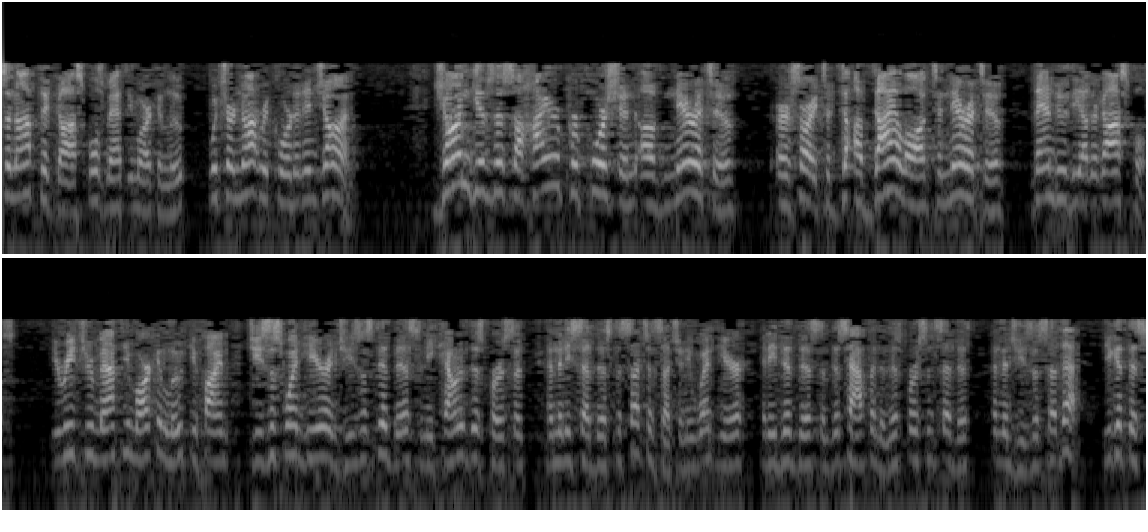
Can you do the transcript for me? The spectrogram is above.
synoptic gospels, Matthew, Mark, and Luke, which are not recorded in John. John gives us a higher proportion of narrative, or sorry, to, of dialogue to narrative than do the other gospels. You read through Matthew, Mark, and Luke, you find Jesus went here and Jesus did this and he counted this person and then he said this to such and such and he went here and he did this and this happened and this person said this and then Jesus said that. You get this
